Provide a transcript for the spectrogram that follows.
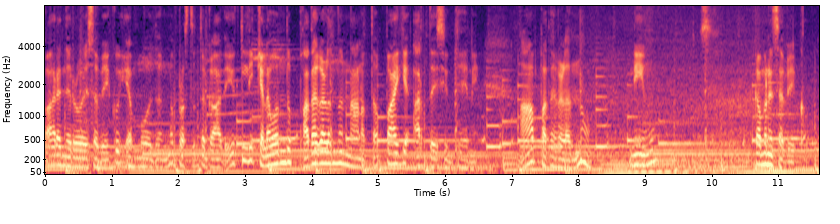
ಕಾರ್ಯನಿರ್ವಹಿಸಬೇಕು ಎಂಬುದನ್ನು ಪ್ರಸ್ತುತ ಗಾದೆ ಇಲ್ಲಿ ಕೆಲವೊಂದು ಪದಗಳನ್ನು ನಾನು ತಪ್ಪಾಗಿ ಅರ್ಥೈಸಿದ್ದೇನೆ. ಆ ಪದಗಳನ್ನು ನೀವು ಗಮನಿಸಬೇಕು.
